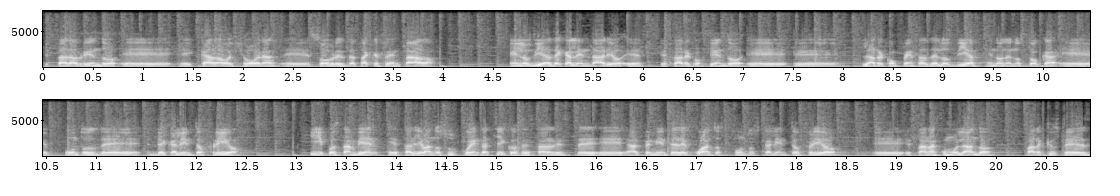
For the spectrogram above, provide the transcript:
estar abriendo eh, eh, cada 8 horas eh, sobres de ataque enfrentado. En los días de calendario es, estar recogiendo las recompensas de los días en donde nos toca puntos de, caliente o frío. Y pues también estar llevando sus cuentas chicos, estar este, al pendiente de cuántos puntos caliente o frío están acumulando para que ustedes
